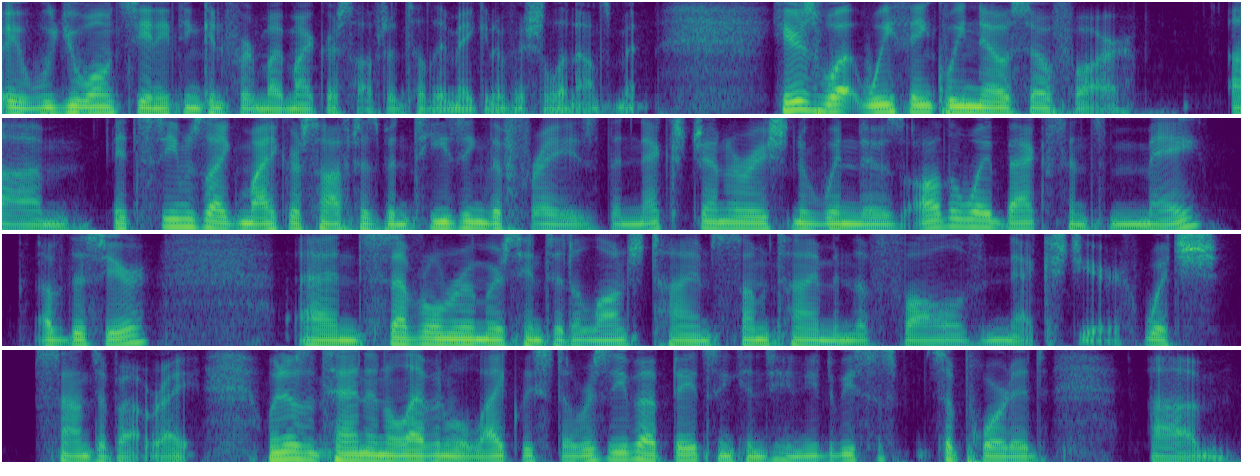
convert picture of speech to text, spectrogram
it, you won't see anything confirmed by Microsoft until they make an official announcement. Here's what we think we know so far. Um, it seems like Microsoft has been teasing the phrase "the next generation of Windows" all the way back since May of this year, and several rumors hinted a launch time sometime in the fall of next year, which sounds about right. Windows 10 and 11 will likely still receive updates and continue to be su- supported. Um,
